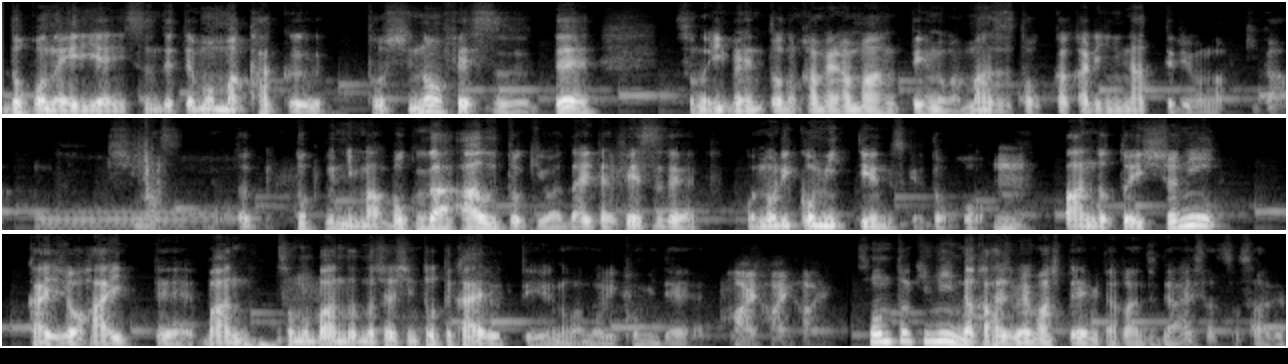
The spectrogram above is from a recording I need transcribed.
どこのエリアに住んでても、まあ、各都市のフェスで、そのイベントのカメラマンっていうのがまず取っかかりになってるような気がしますね。と特にまあ僕が会うときは大体フェスで乗り込みっていうんですけど、こううん。バンドと一緒に会場入ってバン、そのバンドの写真撮って帰るっていうのが乗り込みで、はいはいはい。その時になんか初めましてみたいな感じで挨拶をされる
